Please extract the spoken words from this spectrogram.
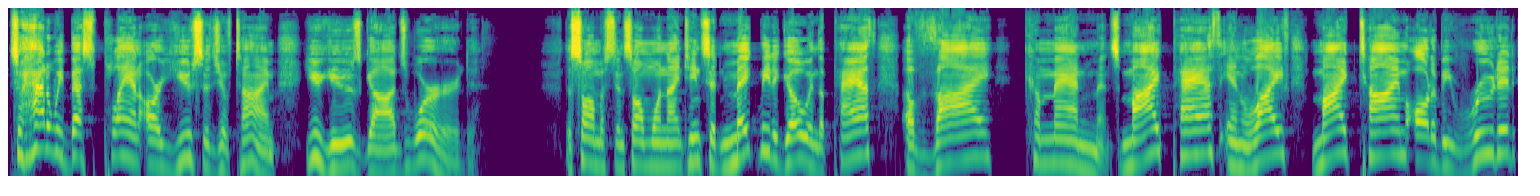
So, how do we best plan our usage of time? You use God's Word. The psalmist in Psalm 119 said, Make me to go in the path of thy commandments. My path in life, my time ought to be rooted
